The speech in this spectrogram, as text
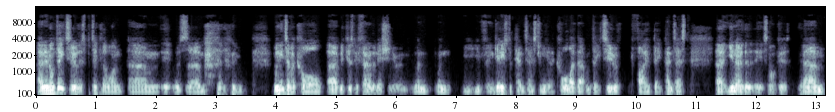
And then on day two of this particular one, um, it was um, we need to have a call uh, because we found an issue. And when when you've engaged a pen tester and you get a call like that on day two of five day pen test, uh, you know that it's not good. Um,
